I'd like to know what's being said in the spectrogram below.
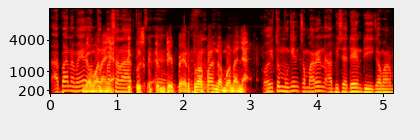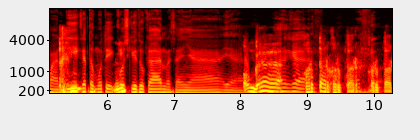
apa namanya nggak mau nanya. masalah Tikus tiku- gedung eh, DPR itu apa? Nggak mau nanya. Oh itu mungkin kemarin abis ada yang di kamar mandi ketemu tikus gitu kan rasanya ya. Hmm? Oh enggak, Enggak. koruptor, koruptor, koruptor.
